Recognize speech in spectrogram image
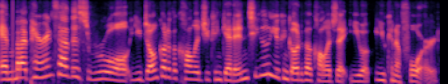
And my parents had this rule you don't go to the college you can get into, you can go to the college that you you can afford.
